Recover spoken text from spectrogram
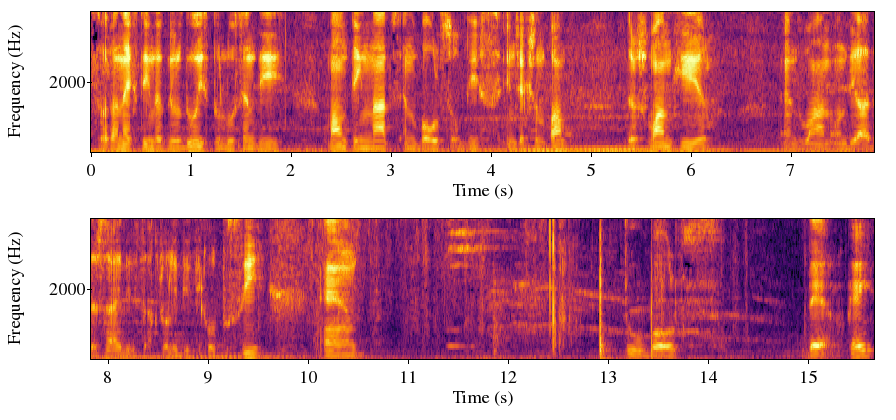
So the next thing that we'll do is to loosen the mounting nuts and bolts of this injection pump. There's one here and one on the other side. It's actually difficult to see. And two bolts there okay?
